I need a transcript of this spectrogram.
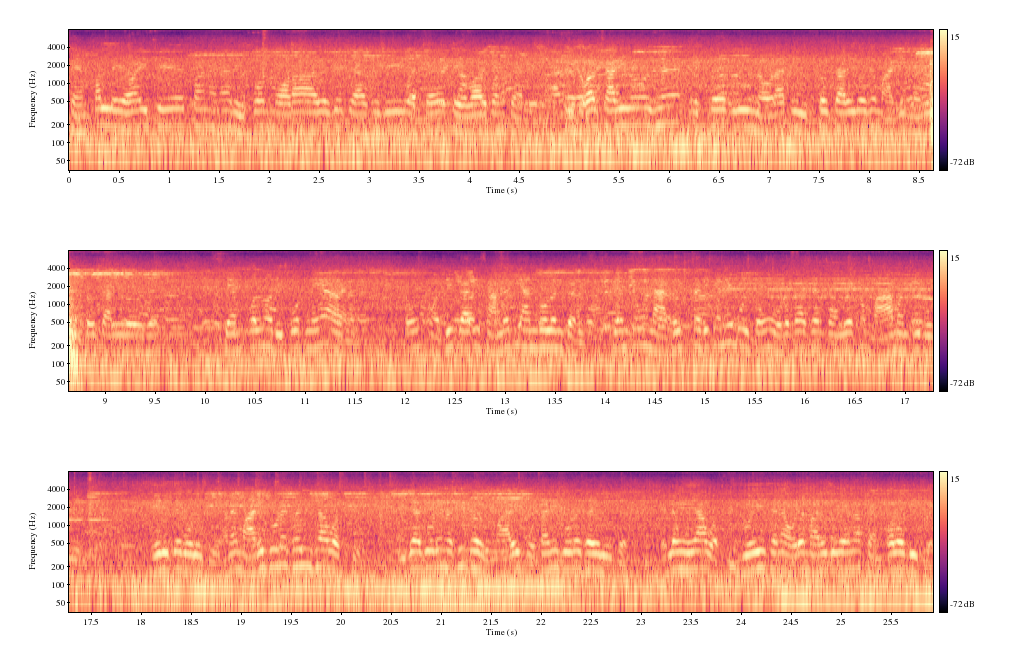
સેમ્પલ લેવાય છે પણ એના રિપોર્ટ મોડા આવે છે ત્યાં સુધી અત્યારે તહેવાર પણ ચાલે છે. તહેવાર ચાલી રહ્યો છે. એક તો પેલું નવરાત્રિ ઉત્સવ ચાલી રહ્યો છે. માટી ગણેશ ઉત્સવ ચાલી રહ્યો છે. સેમ્પલનો રિપોર્ટ નહીં આવે તો હું અધિકારી સામેથી આંદોલન કરીશ. કેમ કે હું નાગરિક તરીકે નહીં બોલતો, હું વડોદરા શહેર કોંગ્રેસનો મહામંત્રી બોલું છું. એ રીતે બોલું છું. અને મારી જોડે થયું છે આ વસ્તુ. બીજા જોડે નથી થયું. મારી પોતાની જોડે થયેલું છે. એટલે હું આ વસ્તુ જોઈ છે અને હવે મારી જોડે એના સેમ્પલો બી છે.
